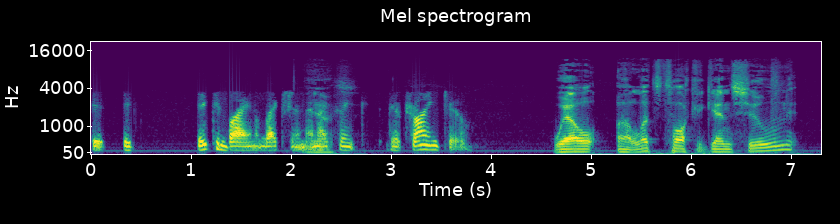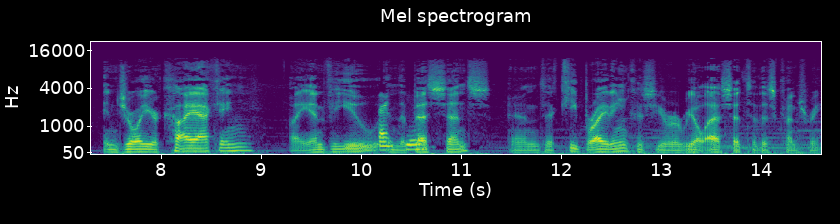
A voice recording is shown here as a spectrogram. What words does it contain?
it it it can buy an election, and I think they're trying to. Well, uh, let's talk again soon. Enjoy your kayaking. I envy you Thank in the you. best sense. And uh, keep writing because you're a real asset to this country.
